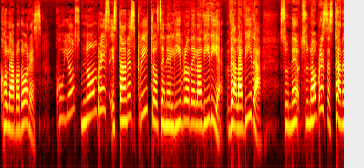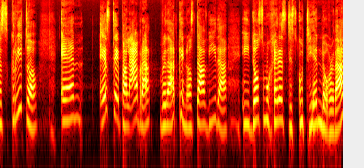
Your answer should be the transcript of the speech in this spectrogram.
colaboradores, cuyos nombres están escritos en el libro de la vida. De la vida. Sus nombres están escritos en esta palabra, ¿verdad? Que nos da vida y dos mujeres discutiendo, ¿verdad?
